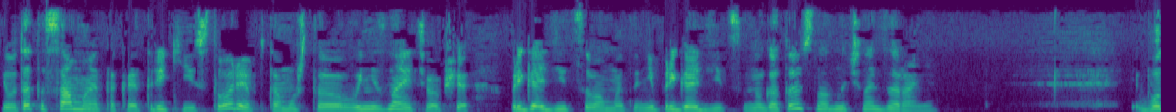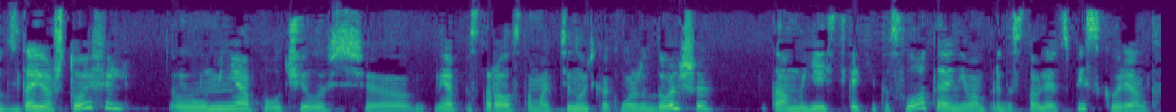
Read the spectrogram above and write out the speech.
И вот это самая такая трики история, потому что вы не знаете вообще, пригодится вам это, не пригодится. Но готовиться надо начинать заранее. Вот сдаешь TOEFL, у меня получилось, э, я постаралась там оттянуть как можно дольше. Там есть какие-то слоты, они вам предоставляют список вариантов.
